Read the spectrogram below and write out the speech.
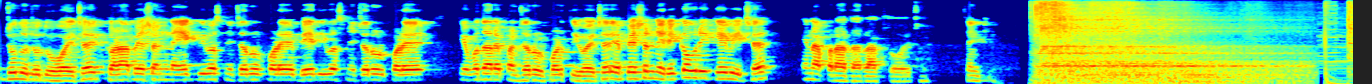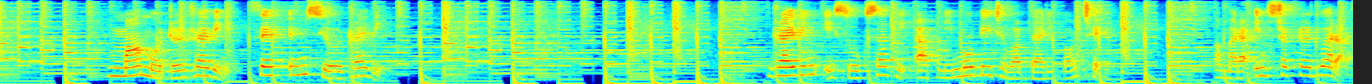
જુદું જુદું હોય છે. ઘણા પેશન્ટને એક દિવસની જરૂર પડે, બે દિવસની જરૂર પડે કે વધારે પણ જરૂર પડતી હોય છે. એ પેશન્ટની રિકવરી કેવી છે એના પર આધાર રાખતો હોય છે. Thank you Maa motor driving, safe and sure driving. Driving એ શોખ સાથે આપની મોટી જવાબદારી પણ છે. અમારા ઇન્સ્ટ્રક્ટર દ્વારા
